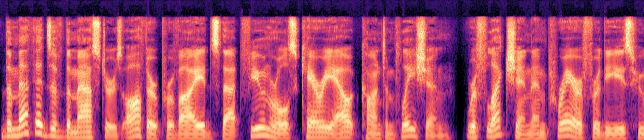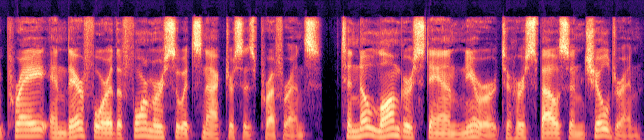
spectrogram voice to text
The Methods of the Masters author provides that funerals carry out contemplation, reflection and prayer for these who pray and therefore the former Suits actress's preference to no longer stand nearer to her spouse and children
